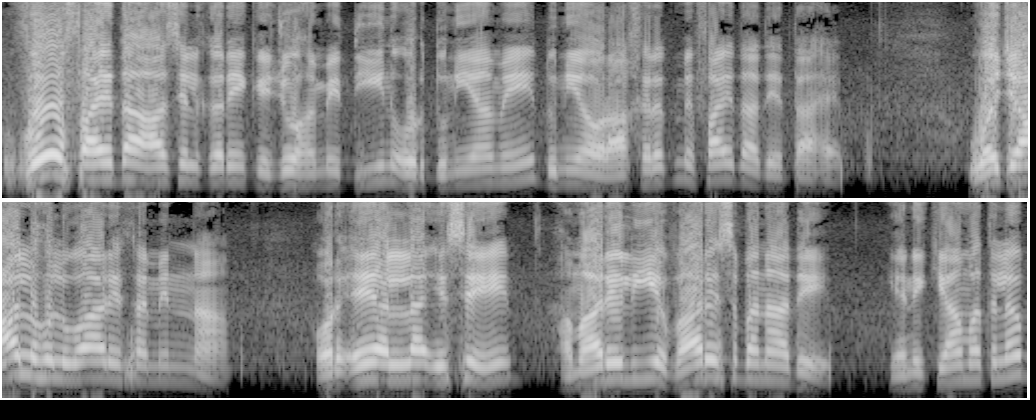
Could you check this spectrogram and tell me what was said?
وہ فائدہ حاصل کریں کہ جو ہمیں دین اور دنیا میں، دنیا اور آخرت میں فائدہ دیتا ہے۔ وجال الوارث منا۔ اور اے اللہ اسے ہمارے لیے وارث بنا دے۔ یعنی کیا مطلب؟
